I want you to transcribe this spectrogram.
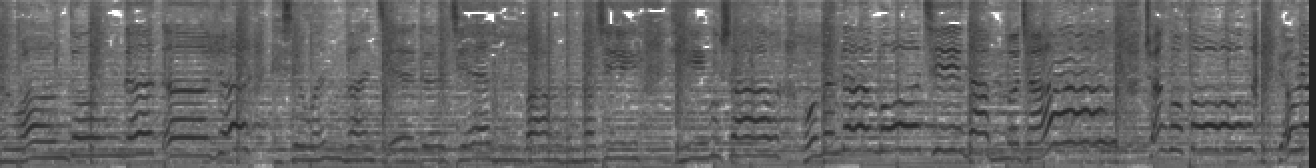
渴望懂得的人，给些温暖，借个肩膀，很高兴一路上我们的默契那么长，穿过风又绕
